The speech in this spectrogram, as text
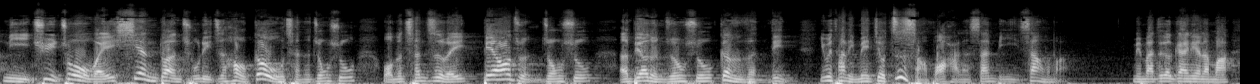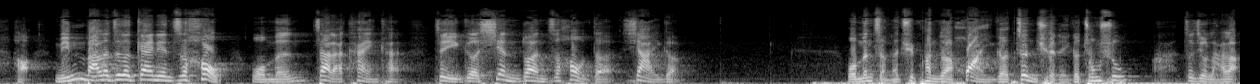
你去作为线段处理之后构成的中枢，我们称之为标准中枢。而标准中枢更稳定，因为它里面就至少包含了三笔以上了嘛。明白这个概念了吗？好，明白了这个概念之后，我们再来看一看这一个线段之后的下一个。我们怎么去判断画一个正确的一个中枢啊？这就来了，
